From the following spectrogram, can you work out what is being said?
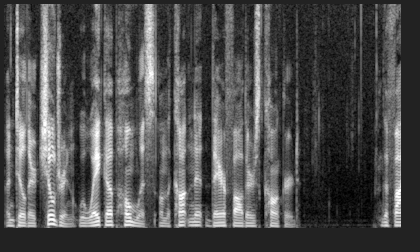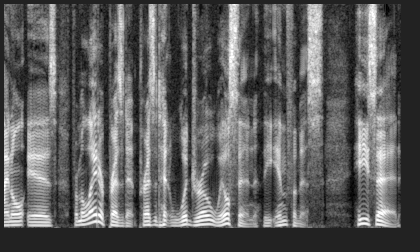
until their children will wake up homeless on the continent their fathers conquered. The final is from a later president, President Woodrow Wilson, the infamous. He said,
